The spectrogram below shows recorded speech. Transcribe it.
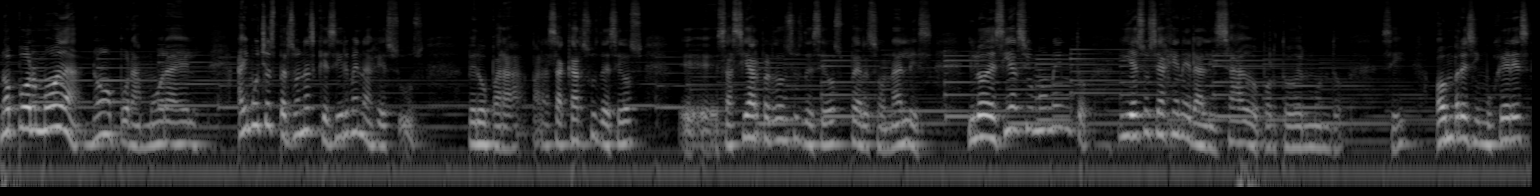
No por moda, no, por amor a Él. Hay muchas personas que sirven a Jesús, pero para, para sacar sus deseos, eh, saciar, perdón, sus deseos personales. Y lo decía hace un momento, y eso se ha generalizado por todo el mundo. ¿sí? Hombres y mujeres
